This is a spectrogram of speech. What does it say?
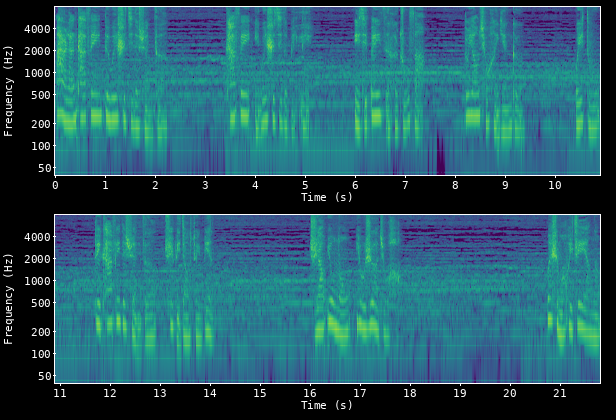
爱尔兰咖啡对威士忌的选择。咖啡与威士忌的比例，以及杯子和煮法，都要求很严格，唯独对咖啡的选择却比较随便，只要又浓又热就好。为什么会这样呢？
